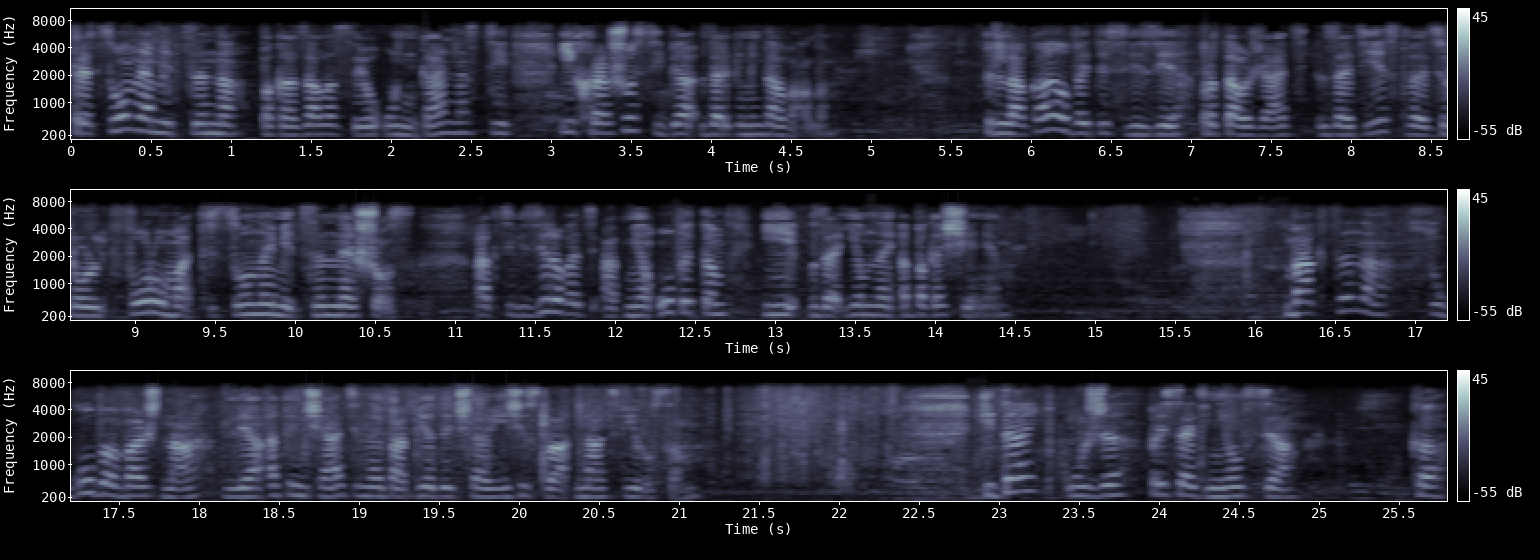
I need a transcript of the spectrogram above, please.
традиционная медицина показала свою уникальность и хорошо себя зарекомендовала. Предлагаю в этой связи продолжать задействовать роль форума традиционной медицины ШОС, активизировать обмен опытом и взаимное обогащение. Вакцина сугубо важна для окончательной победы человечества над вирусом. Китай уже присоединился к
